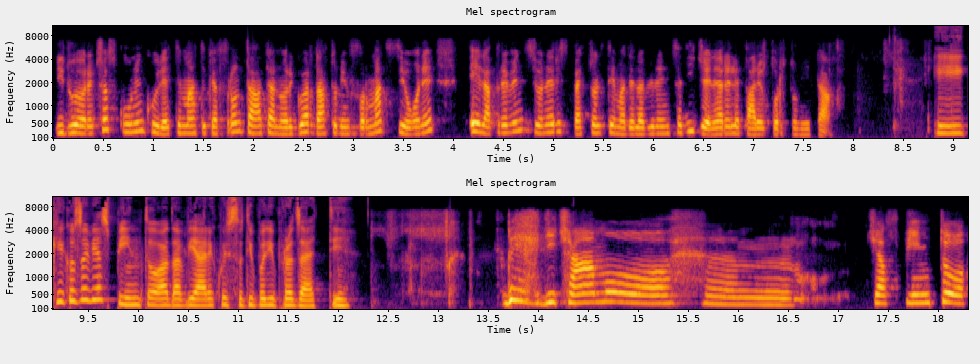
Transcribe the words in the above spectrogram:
di due ore ciascuno in cui le tematiche affrontate hanno riguardato l'informazione e la prevenzione rispetto al tema della violenza di genere e le pari opportunità. E che cosa vi ha spinto ad avviare questo tipo di progetti? Beh, diciamo, ehm, ci ha spinto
